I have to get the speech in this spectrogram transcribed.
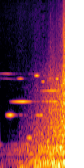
you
